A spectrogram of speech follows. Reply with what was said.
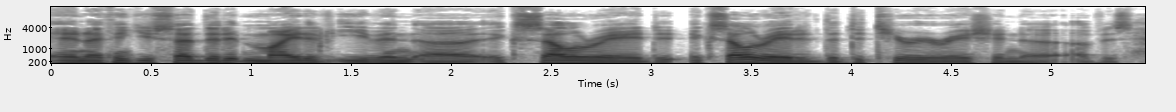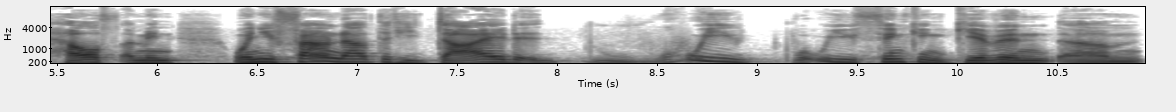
And I think you said that it might have even uh, accelerated accelerated the deterioration uh, of his health. I mean, when you found out that he died, what were you what were you thinking? Given, um,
